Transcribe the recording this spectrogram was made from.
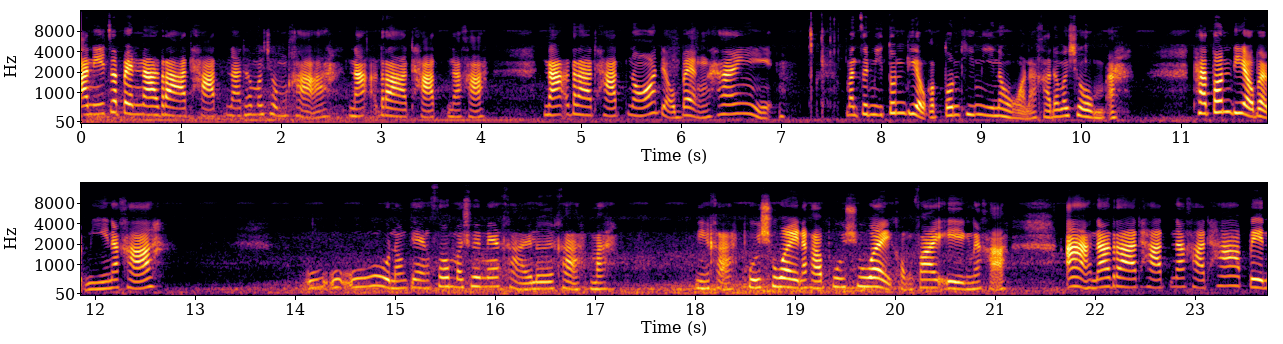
อันนี้จะเป็นนาราทัศน์นะท่านผู้ชมค่ะนาราทัศน์นะคะนาราทัศน์เนาะ เดี๋ยวแบ่งให้ มันจะมีต้นเดี่ยวกับต้นที่มีหน่อนะคะท่านผู้ชม อะ ถ้าต้นเดี่ยวแบบนี้นะคะ อู้อู้อู้น้องแกงส้มมาช่วยแม่ขายเลยค่ะ มา นี่ค่ะ ผู้ช่วยนะคะ ผู้ช่วยของฝ้ายเองนะคะ อะนาราทัศน์นะคะ ถ้าเป็น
